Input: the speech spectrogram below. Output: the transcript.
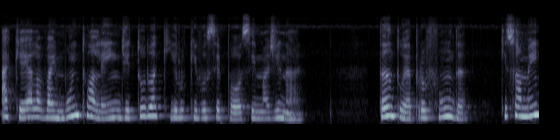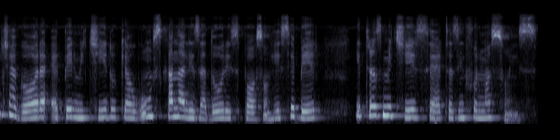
aquela vai muito além de tudo aquilo que você possa imaginar. Tanto é profunda que somente agora é permitido que alguns canalizadores possam receber e transmitir certas informações.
